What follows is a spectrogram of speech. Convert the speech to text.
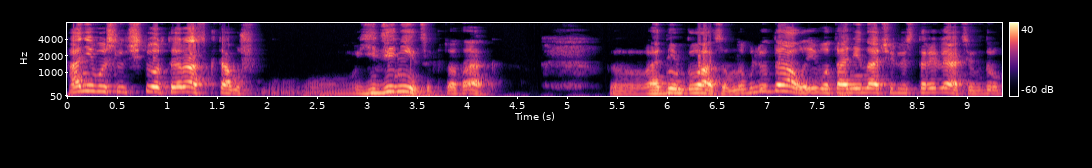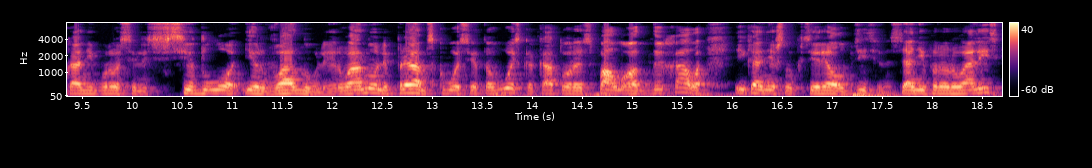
они вышли четвертый раз, к там уж единицы, кто так одним глазом наблюдал, и вот они начали стрелять, и вдруг они бросились в седло и рванули. И рванули прямо сквозь это войско, которое спало, отдыхало и, конечно, потеряло бдительность. Они прорвались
